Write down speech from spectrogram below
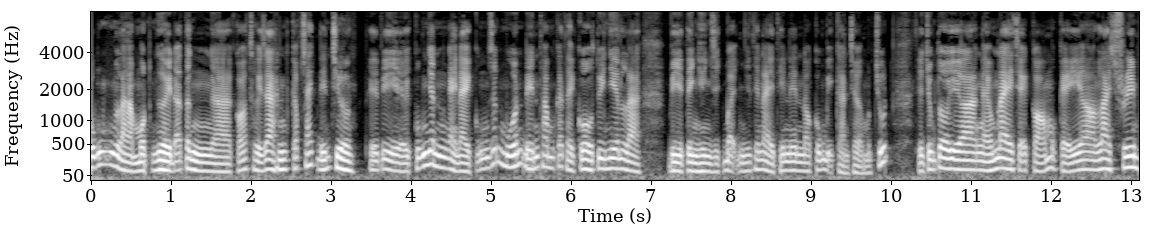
cũng là một người đã từng à, có thời gian cấp sách đến trường. Thế thì cũng nhân ngày này cũng rất muốn đến thăm các thầy cô. Tuy nhiên là vì tình hình dịch bệnh như thế này thế nên nó cũng bị cản trở một chút. Thì chúng tôi à, ngày hôm nay sẽ có một cái à, livestream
